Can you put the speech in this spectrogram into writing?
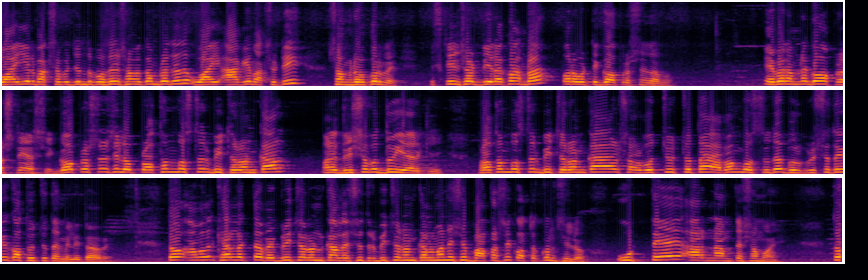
ওয়াই এর বাক্স পর্যন্ত পৌঁছাতে সময় কম প্রয়োজন ওয়াই আগে বাক্সটি সংগ্রহ করবে। স্ক্রিনশট দিয়ে রাখো, আমরা পরবর্তী গ প্রশ্নে যাব। এবার আমরা গ প্রশ্নে আসি। গ প্রশ্ন ছিল, প্রথম বস্তুর বিচরণকাল মানে দৃশ্যপথ দুই আর কি। প্রথম বস্তুর বিচরণকাল সর্বোচ্চ উচ্চতা এবং বস্তুদের ভূপৃষ্ঠ থেকে কত উচ্চতা মিলিত হবে। তো আমাদের খেয়াল রাখতে হবে, বিচরণকালের সূত্র। বিচরণকাল মানে সে বাতাসে কতক্ষণ ছিল? উঠতে আর নামতে সময়। তো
